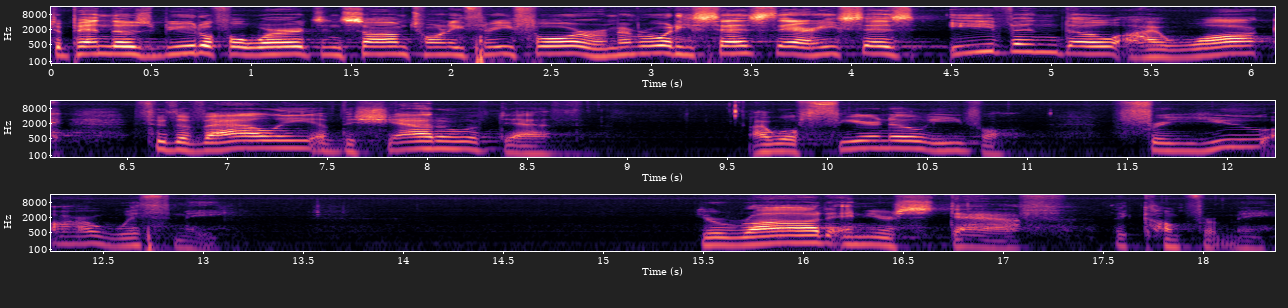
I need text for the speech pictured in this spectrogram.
to pen those beautiful words in Psalm 23 4. Remember what he says there? He says, Even though I walk through the valley of the shadow of death, I will fear no evil for you are with me. Your rod and your staff, they comfort me.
